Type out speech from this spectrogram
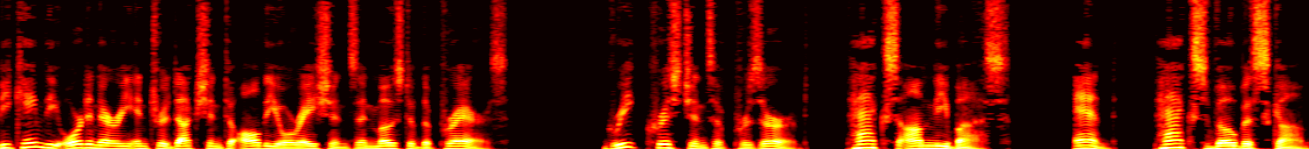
became the ordinary introduction to all the orations and most of the prayers. Greek Christians have preserved «Pax Omnibus» and Pax Vobiscum.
